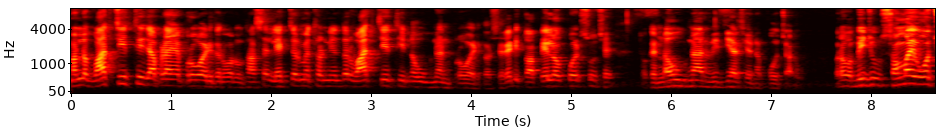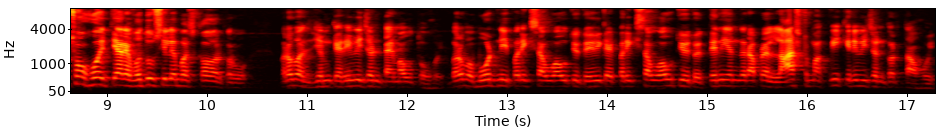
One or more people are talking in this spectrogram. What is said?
મતલબ વાતચીતથી જ આપણે અહીંયા પ્રોવાઈડ કરવાનું થશે. લેક્ચર મેથડની અંદર વાતચીતથી નવું જ્ઞાન પ્રોવાઈડ કરશે. રેડી તો આ પહેલો પોઈન્ટ શું છે? તો કે નવું જ્ઞાન વિદ્યાર્થીઓને પહોંચાડવું. બરાબર? બીજું, સમય ઓછો હોય ત્યારે વધુ સિલેબસ કવર કરવો. બરાબર? જેમ કે રિવિઝન ટાઈમ આવતો હોય. બરાબર? બોર્ડની પરીક્ષાઓ આવતી હોય તો એવી કંઈ પરીક્ષાઓ આવતી હોય તો તેની અંદર આપણે લાસ્ટમાં ક્વિક રિવિઝન કરતા હોય.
